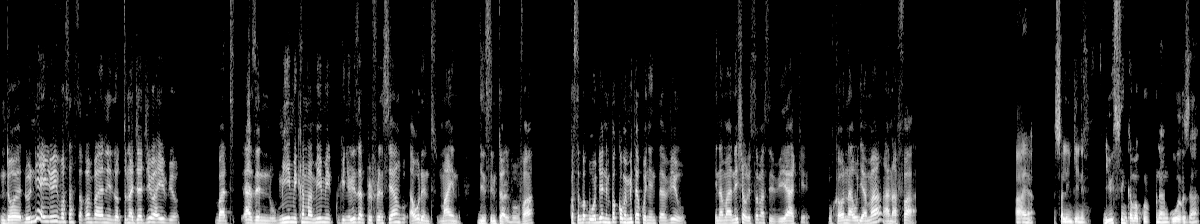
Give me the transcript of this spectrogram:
ndo dunia iliyo hivyo sasa kwamba yani ndo tunajajiwa hivyo but as in mimi kama mimi ukiniuliza preference yangu i wouldn't mind jinsi mtu alivyovaa. Kwa sababu unajua ni mpaka umemita kwenye interview inamaanisha ulisoma cv yake ukaona huu jamaa anafaa. Haya swali lingine. Do you think kama kuna nguo za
